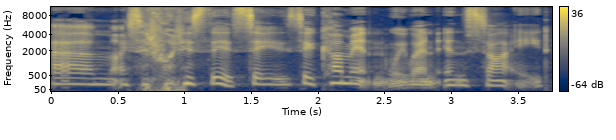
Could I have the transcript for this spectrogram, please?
um, I said, what is this? So, so come in. We went inside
